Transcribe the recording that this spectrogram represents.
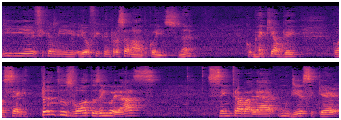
E fica, eu fico impressionado com isso, né? Como é que alguém consegue tantos votos em Goiás sem trabalhar um dia sequer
